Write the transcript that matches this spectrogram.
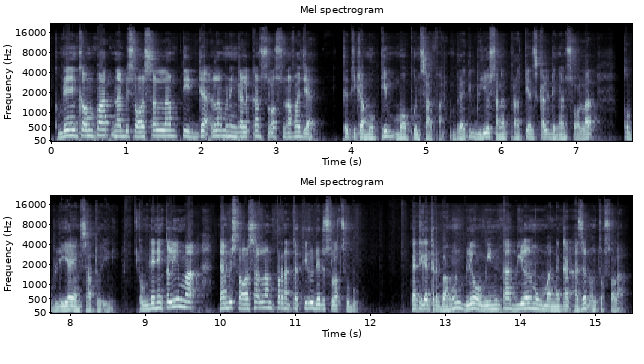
Kemudian yang keempat, Nabi SAW tidaklah meninggalkan sholat sunnah fajar ketika mukim maupun safar. Berarti beliau sangat perhatian sekali dengan sholat qobliyah yang satu ini. Kemudian yang kelima, Nabi SAW pernah tertidur dari sholat subuh. Ketika terbangun, beliau meminta Bilal mengumandangkan azan untuk sholat.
